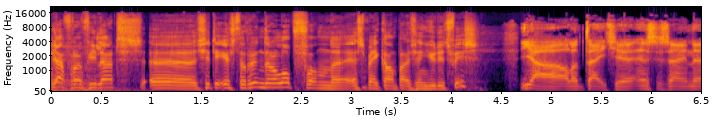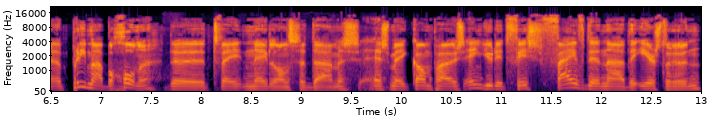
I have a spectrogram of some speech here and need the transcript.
Ja, Frank Wielaert, uh, zit de eerste run er al op van uh, Esme Kamphuis en Judith Vis? Ja, al een tijdje. En ze zijn uh, prima begonnen, de twee Nederlandse dames. Esme Kamphuis en Judith Vis, vijfde na de eerste run.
